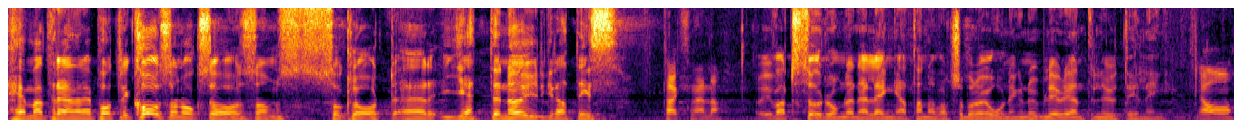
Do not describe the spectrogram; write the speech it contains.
Hemmatränare Patrik Karlsson också, som såklart är jättenöjd. Grattis! Tack snälla. Det har ju varit surr om den här länge, att han har varit så bra i ordning. Och nu blev det äntligen utdelning. Ja,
